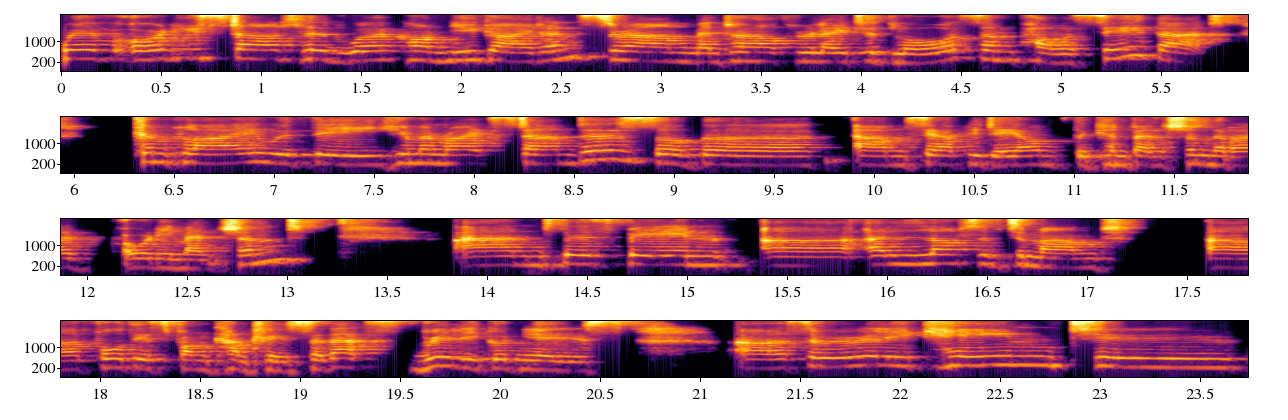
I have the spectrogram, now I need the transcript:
we've already started work on new guidance around mental health related laws and policy that comply with the human rights standards of the um, CRPD, on the convention that I've already mentioned. And there's been uh, a lot of demand uh, for this from countries. So that's really good news. Uh, so we're really keen to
